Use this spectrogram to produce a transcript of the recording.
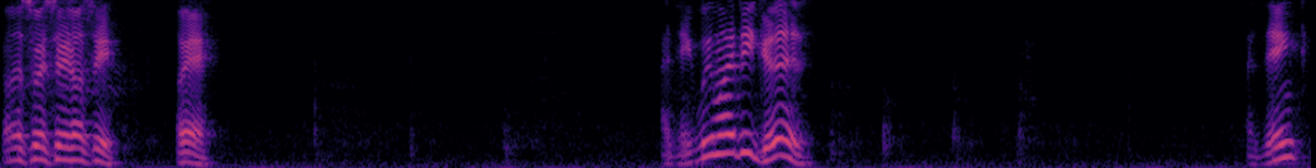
Come this way so you don't see. Okay. I think we might be good. I think.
